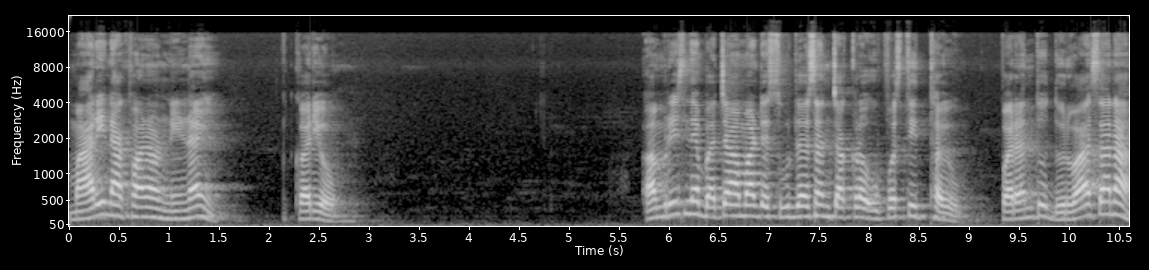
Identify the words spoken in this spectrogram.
મારી નાખવાનો નિર્ણય કર્યો. અમરીશને બચાવવા માટે સુદર્શન ચક્ર ઉપસ્થિત થયું, પરંતુ દુર્વાસાના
